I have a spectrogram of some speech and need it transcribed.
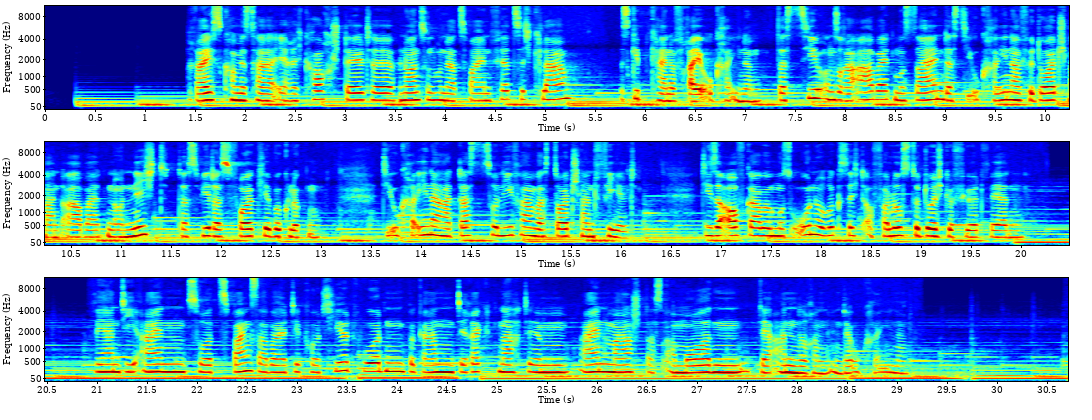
Reichskommissar Erich Koch stellte 1942 klar, es gibt keine freie Ukraine. Das Ziel unserer Arbeit muss sein, dass die Ukrainer für Deutschland arbeiten und nicht, dass wir das Volk hier beglücken. Die Ukraine hat das zu liefern, was Deutschland fehlt. Diese Aufgabe muss ohne Rücksicht auf Verluste durchgeführt werden. Während die einen zur Zwangsarbeit deportiert wurden, begann direkt nach dem Einmarsch das Ermorden der anderen in der Ukraine.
